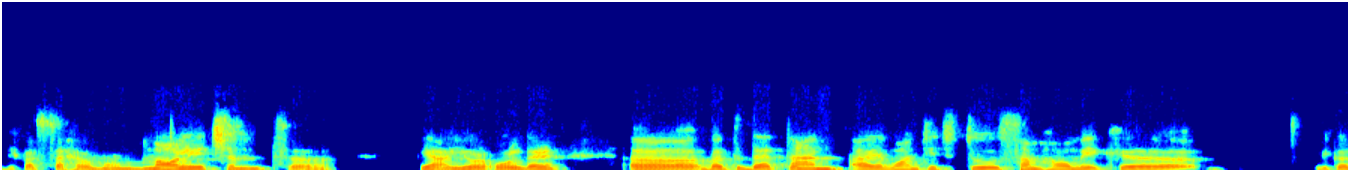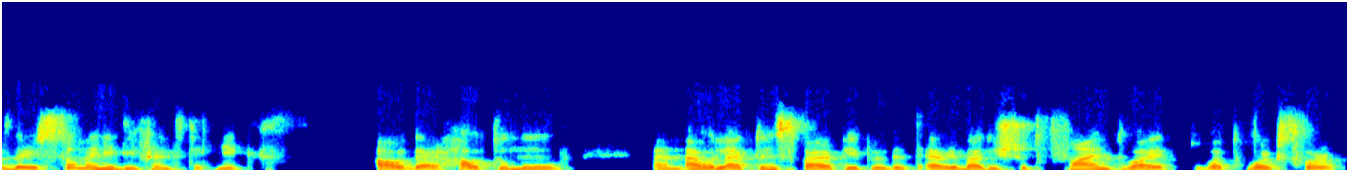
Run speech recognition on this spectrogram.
because I have more knowledge and uh, yeah, you're older. Uh, but at that time, I wanted to somehow make uh, because there is so many different techniques out there how to move, and I would like to inspire people that everybody should find what what works for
